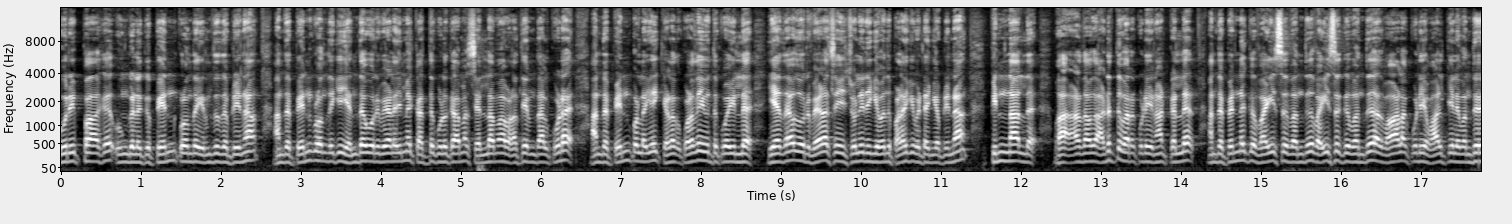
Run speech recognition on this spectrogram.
குறிப்பாக உங்களுக்கு பெண் குழந்தை இருந்தது அப்படின்னா அந்த பெண் குழந்தைக்கு எந்த ஒரு வேலையுமே கற்றுக் கொடுக்காம செல்லமாக வளர்த்திருந்தால் கூட அந்த பெண் பிள்ளையை கிள குலதெய்வத்து கோயிலில் ஏதாவது ஒரு வேலை செய்ய சொல்லி நீங்கள் வந்து பழக்கி விட்டீங்க அப்படின்னா பின்னால் அதாவது அடுத்து வரக்கூடிய நாட்களில் அந்த பெண்ணுக்கு வயசு வந்து வயசுக்கு வந்து அது வாழக்கூடிய வாழ்க்கையில் வந்து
